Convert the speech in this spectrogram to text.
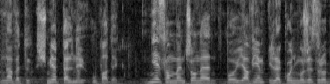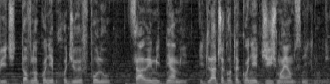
nawet śmiertelny upadek. Nie są męczone, bo ja wiem, ile koń może zrobić. Dawno konie chodziły w polu całymi dniami. I dlaczego te konie dziś mają zniknąć?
